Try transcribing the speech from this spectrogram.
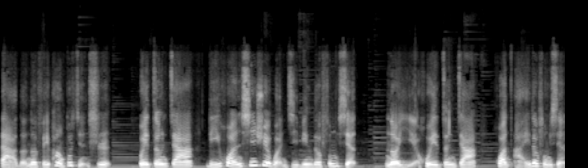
大的。那肥胖不仅是会增加罹患心血管疾病的风险，那也会增加患癌的风险。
